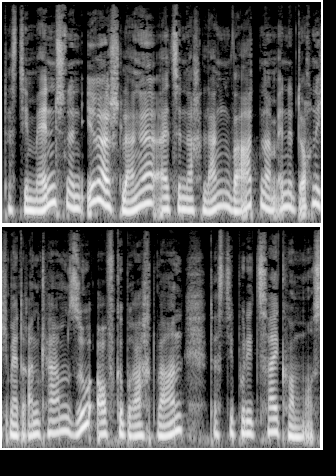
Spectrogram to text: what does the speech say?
dass die Menschen in ihrer Schlange, als sie nach langem Warten am Ende doch nicht mehr dran kamen, so aufgebracht waren, dass die Polizei kommen musste.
